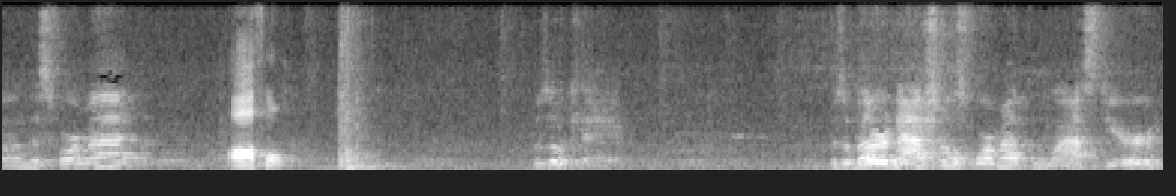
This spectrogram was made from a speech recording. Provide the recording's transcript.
On this format, Awful. it was okay. It was a better Nationals format than last year.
